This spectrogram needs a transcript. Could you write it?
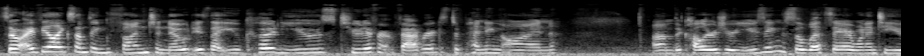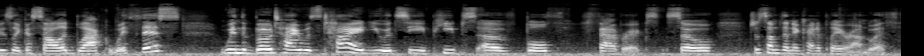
So I feel like something fun to note is that you could use two different fabrics depending on um, the colors you're using. So let's say I wanted to use like a solid black with this. When the bow tie was tied, you would see peeps of both fabrics. So just something to kind of play around with.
